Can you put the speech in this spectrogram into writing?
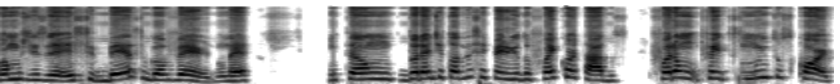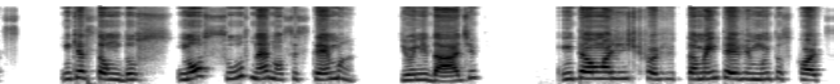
vamos dizer, esse desgoverno, né? Então, durante todo esse período foi cortados, foram feitos muitos cortes em questão dos no SUS, né, no sistema de unidade. Então, a gente foi, também teve muitos cortes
